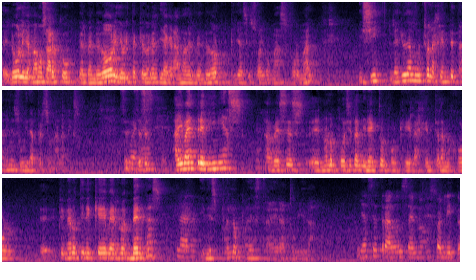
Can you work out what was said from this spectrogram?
Eh, Luego le llamamos arco del vendedor y ahorita quedó en el diagrama del vendedor porque ya se hizo algo más formal. Y sí, le ayuda mucho a la gente también en su vida personal, Alex. Entonces, Bueno. ahí va entre líneas. A veces eh, no lo puedo decir tan directo porque la gente a lo mejor eh, primero tiene que verlo en ventas Claro. y después lo puedes traer a tu vida. Ya se traduce, ¿no? Solito.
